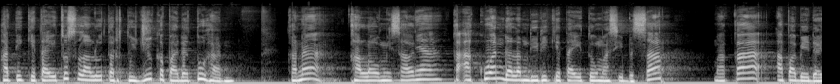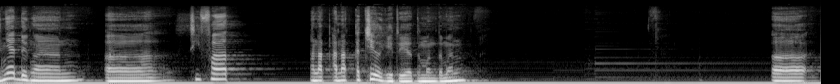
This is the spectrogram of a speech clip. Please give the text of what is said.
hati kita itu selalu tertuju kepada Tuhan. Karena kalau misalnya keakuan dalam diri kita itu masih besar, maka apa bedanya dengan uh, sifat anak-anak kecil gitu ya teman-teman? Uh,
